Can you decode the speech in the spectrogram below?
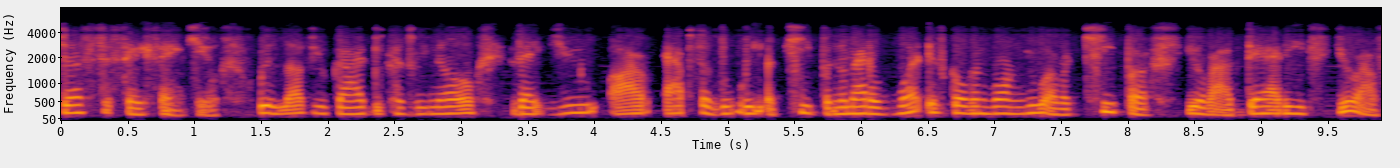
just to say thank you. We love you, God, because we know that you are absolutely a keeper. No matter what is going wrong, you are a keeper. You're our daddy. You're our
